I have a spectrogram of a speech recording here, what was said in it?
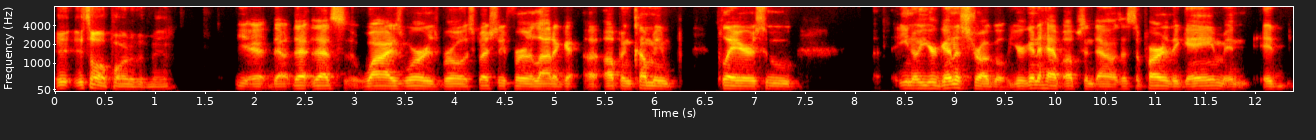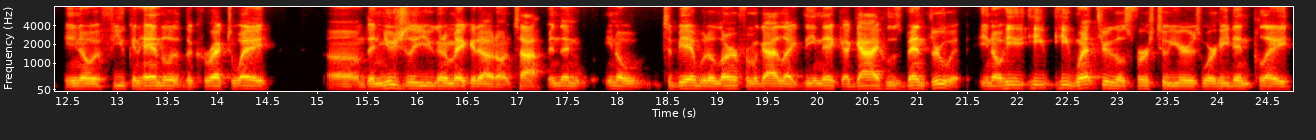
it, it's all part of it, man. Yeah, that, that that's wise words, bro. Especially for a lot of uh, up and coming players who, you know, you're gonna struggle. You're gonna have ups and downs. That's a part of the game, and it, you know, if you can handle it the correct way, um, then usually you're going to make it out on top. And then, you know, to be able to learn from a guy like D Nick, a guy who's been through it, you know, he, he, he went through those first two years where he didn't play.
